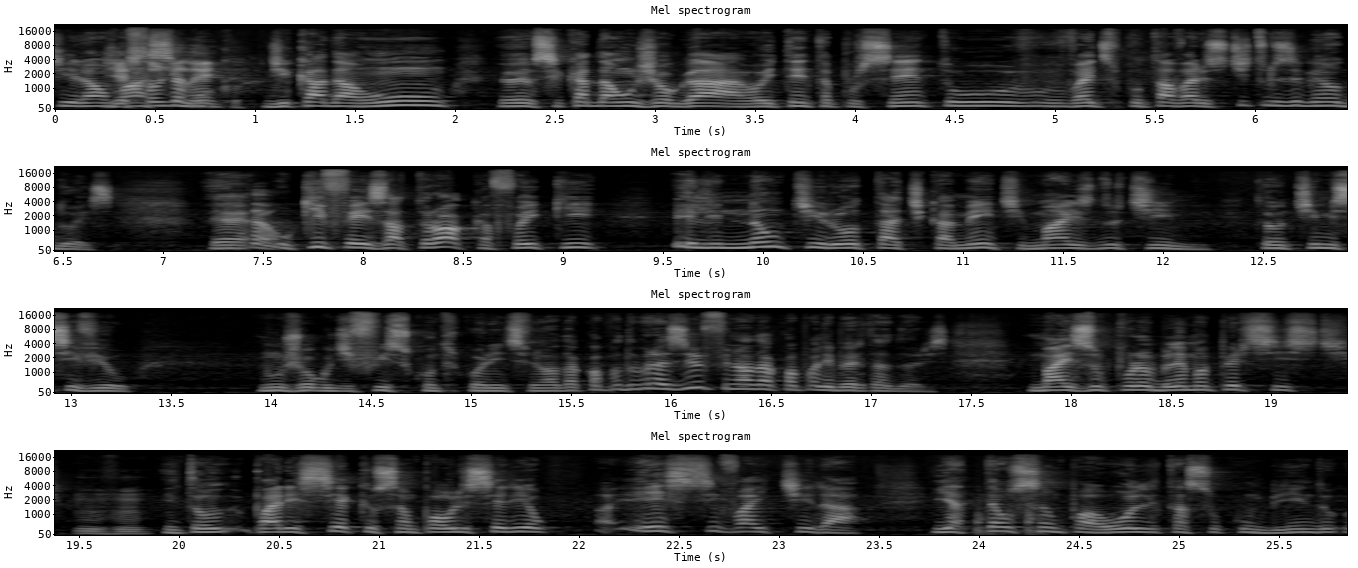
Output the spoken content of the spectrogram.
tirar o Gestão máximo de, de, cada um. Eh, se cada um jogar 80%, vai disputar vários títulos e ganhou dois. É, então... O que fez a troca foi que ele não tirou taticamente mais do time. Então o time se viu num jogo difícil contra o Corinthians, final da Copa do Brasil e final da Copa Libertadores. Mas o problema persiste. Uhum. Então parecia que o São Paulo seria esse vai tirar. E até o São Paulo está sucumbindo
